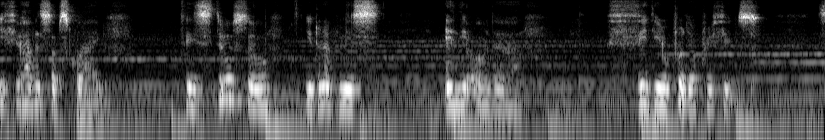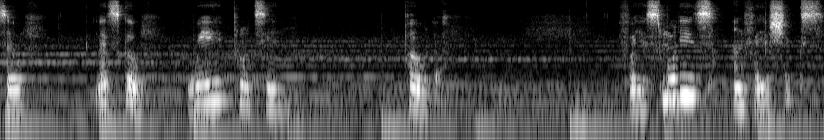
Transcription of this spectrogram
if you haven't subscribed please do so. You do not miss any other video product reviews. So let's go. Whey protein powder for your smoothies and for your shakes.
